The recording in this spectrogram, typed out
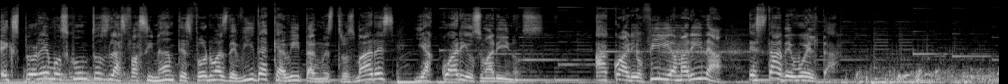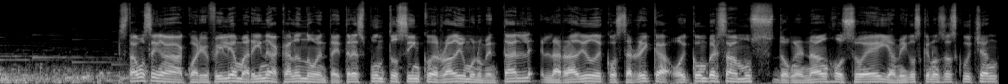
Exploremos juntos las fascinantes formas de vida que habitan nuestros mares y acuarios marinos. Acuariofilia Marina está de vuelta. Estamos en Acuariofilia Marina, acá en los 93.5 de Radio Monumental, la radio de Costa Rica. Hoy conversamos, don Hernán Josué y amigos que nos escuchan,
